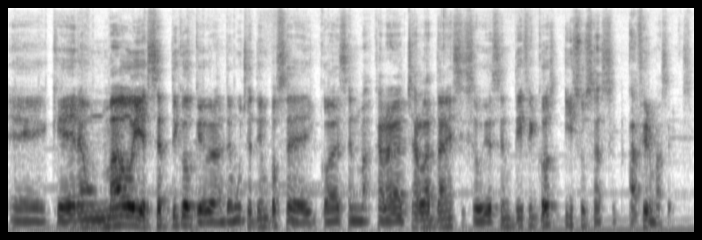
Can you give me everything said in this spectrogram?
Eh, que era un mago y escéptico que durante mucho tiempo se dedicó a desenmascarar a charlatanes y científicos y sus afirmaciones.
